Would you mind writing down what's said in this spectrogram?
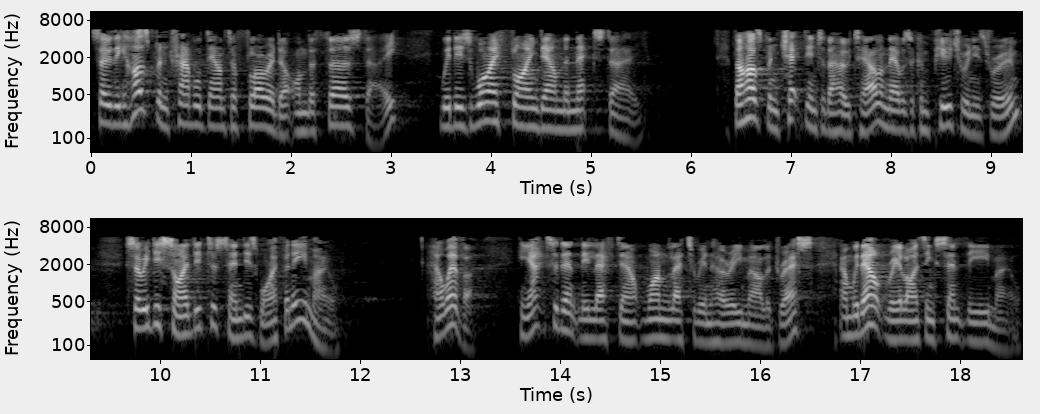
So the husband travelled down to Florida on the Thursday, with his wife flying down the next day. The husband checked into the hotel, and there was a computer in his room, so he decided to send his wife an email. However, he accidentally left out one letter in her email address and without realizing sent the email.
